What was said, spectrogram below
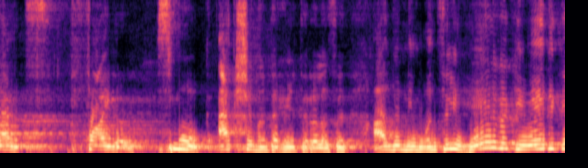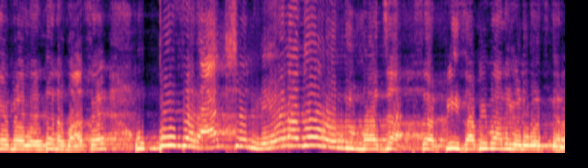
ಲೈಟ್ಸ್ ಫೈರ್ ಸ್ಮೋಕ್ ಆಕ್ಷನ್ ಅಂತ ಹೇಳ್ತಾರಲ್ಲ ಸರ್ ಅದನ್ನ ನೀವು ಒಂದ್ಸಲಿ ಹೇಳ್ಬೇಕು ಈ ವೇದಿಕೆ ಮೇಲೆ ಅಂತ ನಮ್ಮ ಆಸೆ. ಉಪ್ಪಿ ಸರ್ ಆಕ್ಷನ್ ಹೇಳೋದೇ ಒಂದು ಮಜಾ. ಸರ್ ಪ್ಲೀಸ್ ಅಭಿಮಾನಿಗಳಿಗೋಸ್ಕರ.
